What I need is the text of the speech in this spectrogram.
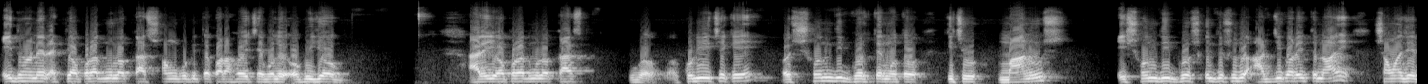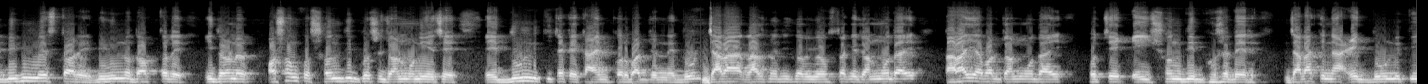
এই ধরনের একটি অপরাধমূলক কাজ সংগঠিত করা হয়েছে বলে অভিযোগ। আর এই অপরাধমূলক কাজ করিয়েছে কে? ওই সন্দীপ ঘোষদের মতো কিছু মানুষ। এই সন্দীপ ঘোষ কিন্তু শুধু আর্জি করেই তো নয়, সমাজের বিভিন্ন স্তরে, বিভিন্ন দপ্তরে এই ধরনের অসংখ্য সন্দীপ ঘোষে জন্ম নিয়েছে। এই দুর্নীতিটাকে কায়েম করবার জন্য যারা রাজনৈতিক ব্যবস্থাকে জন্ম দেয়, তারাই আবার জন্ম দেয় হচ্ছে এই সন্দীপ ঘোষেদের। যারা কিনা এই দুর্নীতি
